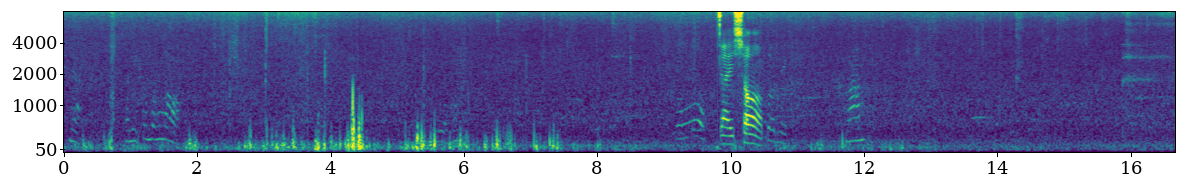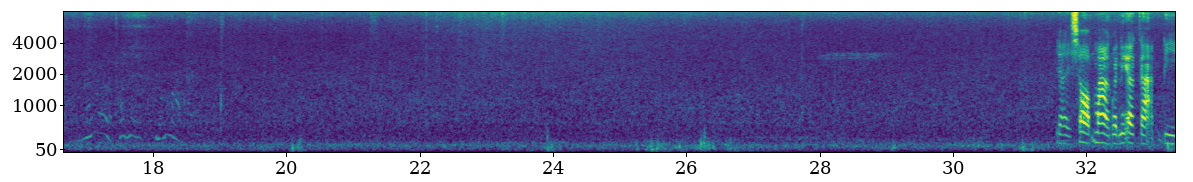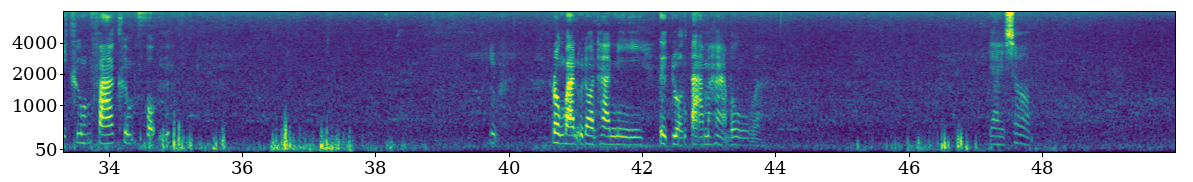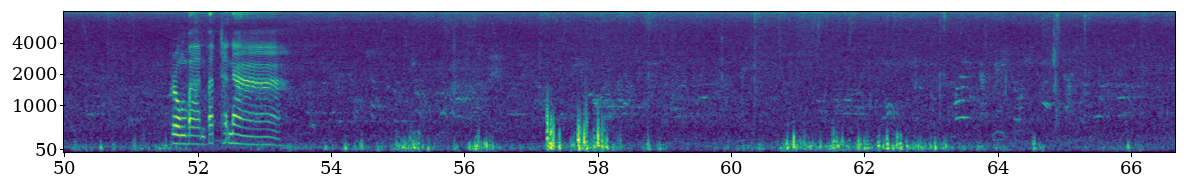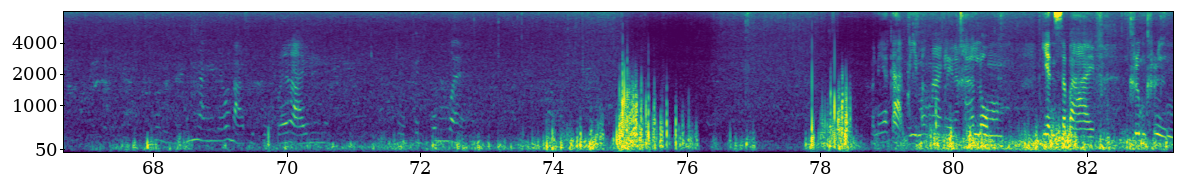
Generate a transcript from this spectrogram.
เนี่ยอันนี้เขาเมืองนอกเหลืองโอ้ยายชอบต้นเล็กน้ำอืมเขาอยู่เมืองนอกยายชอบมากวันนี้อากาศดีครึ้มฟ้าครึ้มฝน โรงพยาบาลอุดรธานี ตึกหลวงตามหาบัวยายชอบ โรงพยาบาลพัฒนา มันยังเลี้ยวหนาสิปลูกหลายๆนี่เนี่ยปลูกเป็นกุ้มไว้ วันนี้ อากาศดีมากๆเลยนะคะ ลมเย็นสบายครึมครึม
